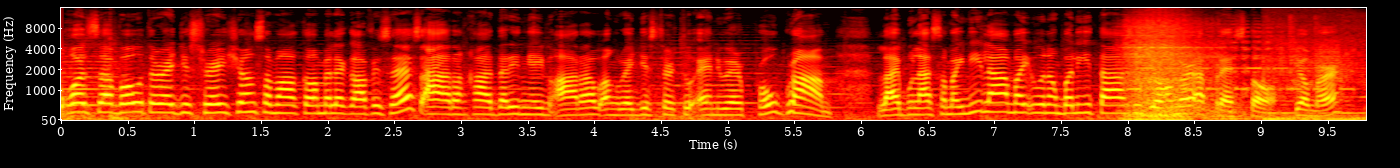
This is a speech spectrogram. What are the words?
Bukod sa voter registration sa mga COMELEC offices, aarangkada rin ngayong araw ang Register to Anywhere program. Live mula sa Maynila, may unang balita si Jomer Apresto. Jomer?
